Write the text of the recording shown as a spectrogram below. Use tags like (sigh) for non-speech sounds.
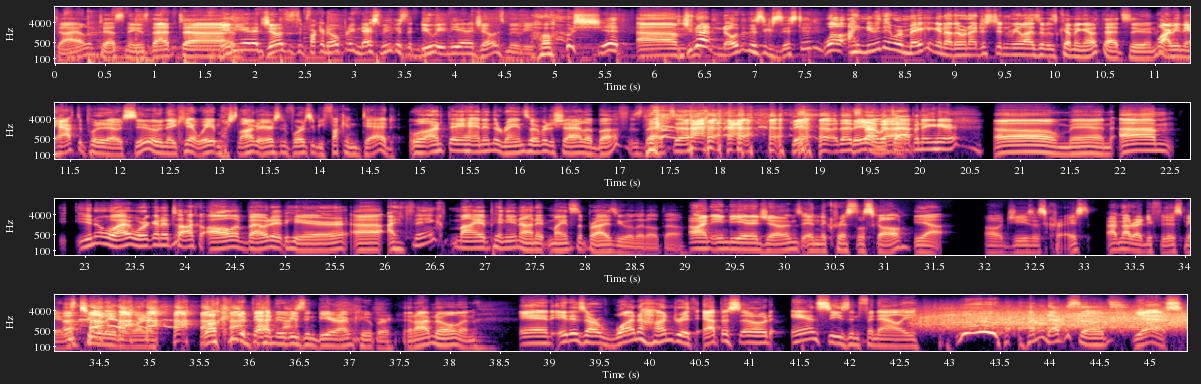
Dial of Destiny. Is that uh Indiana Jones is the fucking opening next week. Is the new Indiana Jones movie? (laughs) Oh shit. Um Did you not know that this existed? Well, I knew they were making another one. I just didn't realize it was coming out that soon. Well, I mean, they have to put it out soon. They can't wait much longer. Harrison Ford's gonna be fucking dead. Well, aren't they handing the reins over to Shia LaBeouf? Is that uh, (laughs) (laughs) that's they not what's not. happening here? Oh man. Um, you know what? We're gonna talk all about it here. Uh, I think my opinion on it might surprise you a little, though. On Indiana Jones and the Crystal Skull. Yeah. Oh Jesus Christ! I'm not ready for this, man. It's too early in the morning. (laughs) Welcome to Bad Movies and Beer. I'm Cooper, And I'm Nolan. and it is our 100th episode and season finale. Woo! 100 episodes. Yes.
